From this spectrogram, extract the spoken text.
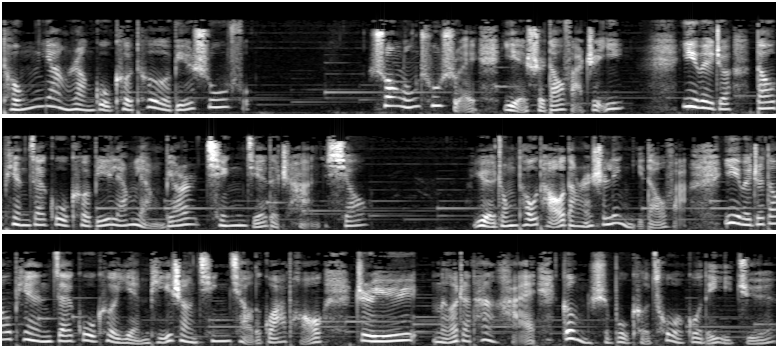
同样让顾客特别舒服。双龙出水也是刀法之一，意味着刀片在顾客鼻梁两边清洁的铲削。月中偷桃当然是另一刀法，意味着刀片在顾客眼皮上轻巧的刮刨。至于哪吒探海，更是不可错过的一绝。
